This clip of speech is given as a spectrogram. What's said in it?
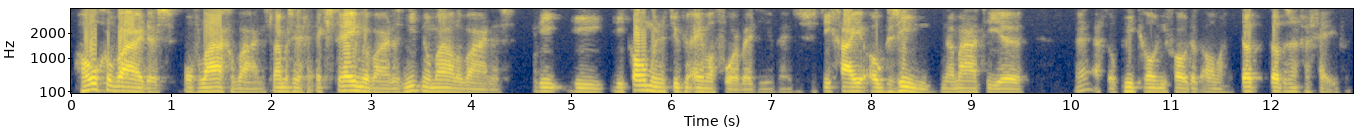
hoge waardes of lage waardes, laat maar zeggen extreme waardes, niet normale waardes, die, die, die komen natuurlijk nog eenmaal voor bij diabetes. Dus die ga je ook zien naarmate je hè, echt op microniveau dat allemaal. Dat, dat is een gegeven.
